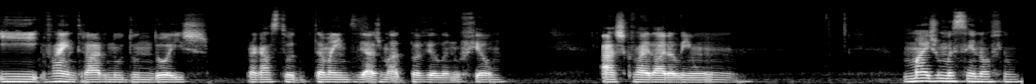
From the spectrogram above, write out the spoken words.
e vai entrar no Dune 2. Por acaso estou também entusiasmado para vê-la no filme. Acho que vai dar ali um. Mais uma cena ao filme.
